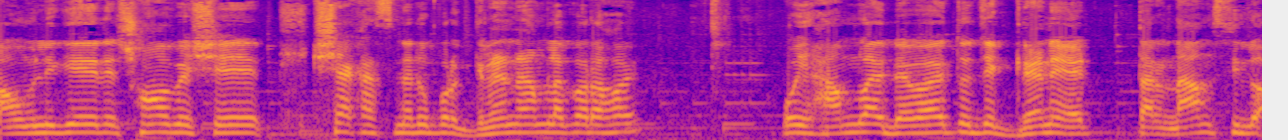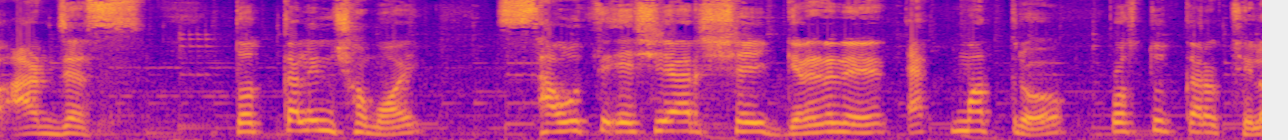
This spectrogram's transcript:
আওয়ামী লীগের সমাবেশে শেখ হাসিনার উপর গ্রেনেড হামলা করা হয়। ওই হামলায় ব্যবহৃত যে গ্রেনেড, তার নাম ছিল আরজেস। তৎকালীন সময় সাউথ এশিয়ার সেই গ্রেনেডের একমাত্র প্রস্তুতকারক ছিল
